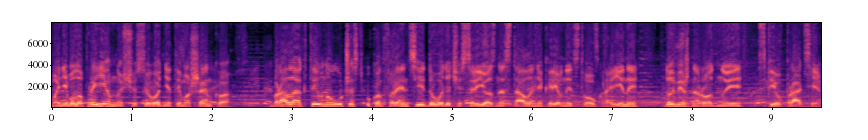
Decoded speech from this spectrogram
Мені було приємно, що сьогодні Тимошенко брала активну участь у конференції, доводячи серйозне ставлення керівництва України до міжнародної співпраці.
